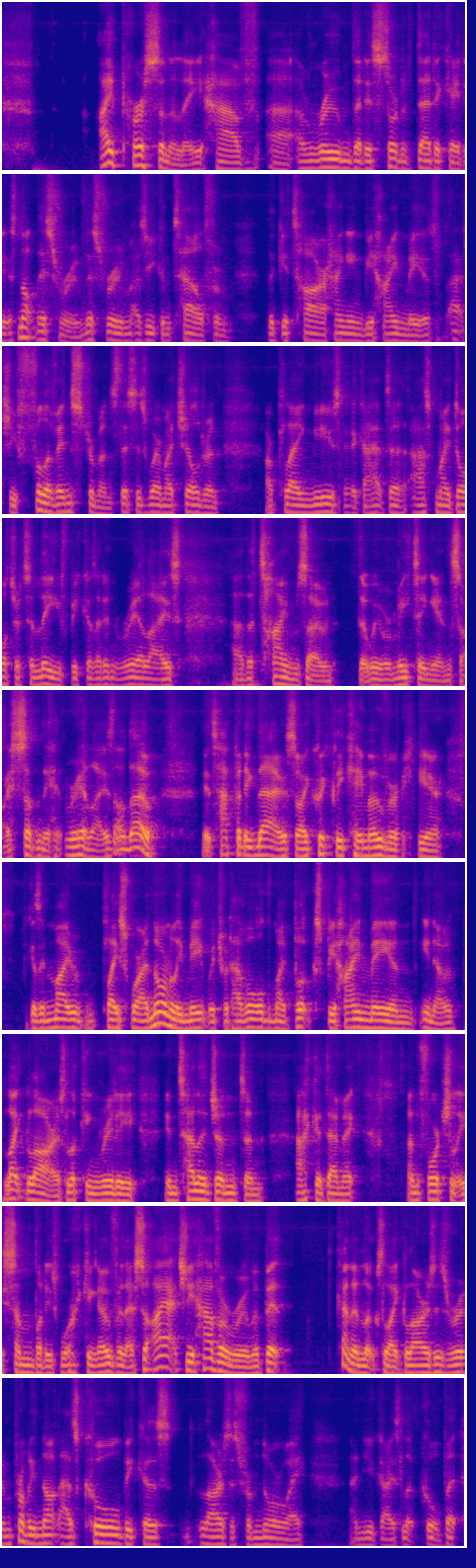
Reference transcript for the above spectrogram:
I personally have uh, a room that is sort of dedicated. It's not this room. This room, as you can tell from the guitar hanging behind me, is actually full of instruments. This is where my children are playing music. I had to ask my daughter to leave because I didn't realize uh, the time zone that we were meeting in. So I suddenly realized, oh no, it's happening now. So I quickly came over here because in my place where I normally meet, which would have all my books behind me and, you know, like Lars, looking really intelligent and academic, unfortunately, somebody's working over there. So I actually have a room a bit kind of looks like Lars's room, probably not as cool because Lars is from Norway and you guys look cool, but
